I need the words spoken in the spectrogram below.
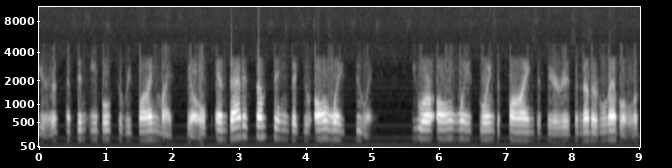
years, have been able to refine my skills, and that is something that you're always doing. You are always going to find that there is another level of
